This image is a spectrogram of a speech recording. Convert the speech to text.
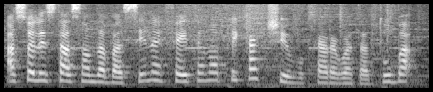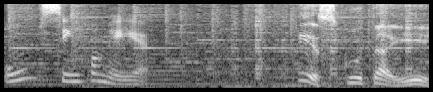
A solicitação da vacina é feita no aplicativo Caraguatatuba 156. Escuta aí.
